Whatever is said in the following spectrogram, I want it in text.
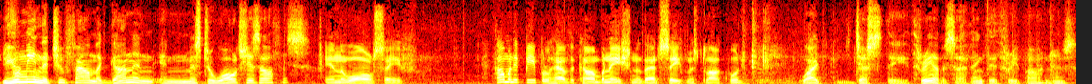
Do you mean that you found the gun in, in Mr. Walsh's office? In the wall safe. How many people have the combination of that safe, Mr. Lockwood? Why, just the three of us, I think. The three partners.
